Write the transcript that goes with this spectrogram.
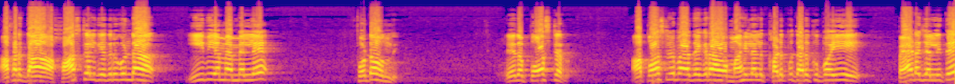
అక్కడ దా హాస్టల్కి ఎదురుగుండా ఈవీఎం ఎమ్మెల్యే ఫోటో ఉంది. ఏదో పోస్టర్. ఆ పోస్టర్ దగ్గర మహిళలు కడుపు తరుక్కుపోయి పేడ జల్లితే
